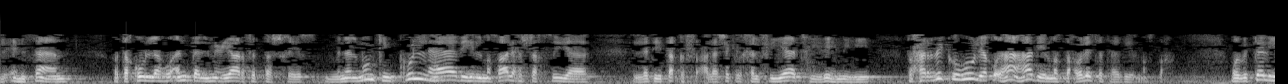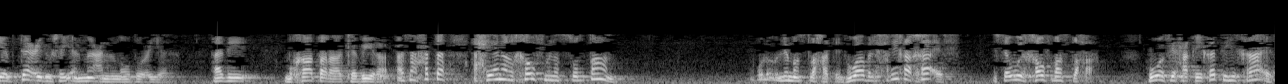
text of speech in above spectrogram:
الإنسان وتقول له أنت المعيار في التشخيص من الممكن كل هذه المصالح الشخصية التي تقف على شكل خلفيات في ذهنه تحركه ليقول ها هذه المصلحة وليست هذه المصلحة. وبالتالي يبتعد شيئا ما عن الموضوعية. هذه مخاطرة كبيرة. حتى أحيانا الخوف من السلطان. لمصلحة. هو بالحقيقة خائف. يسوي الخوف مصلحة. هو في حقيقته خائف.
